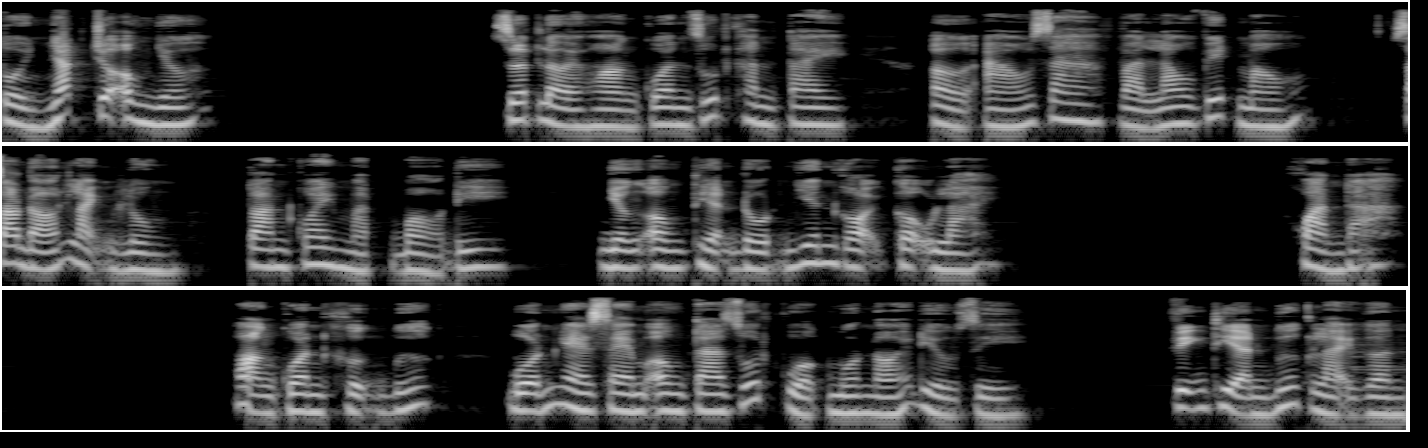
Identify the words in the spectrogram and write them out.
Tôi nhắc cho ông nhớ. Dứt lời Hoàng Quân rút khăn tay ở áo ra và lau vết máu. Sau đó lạnh lùng, toàn quay mặt bỏ đi. Nhưng ông Thiện đột nhiên gọi cậu lại. Khoan đã. Hoàng Quân khựng bước, muốn nghe xem ông ta rút cuộc muốn nói điều gì. Vĩnh Thiện bước lại gần,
